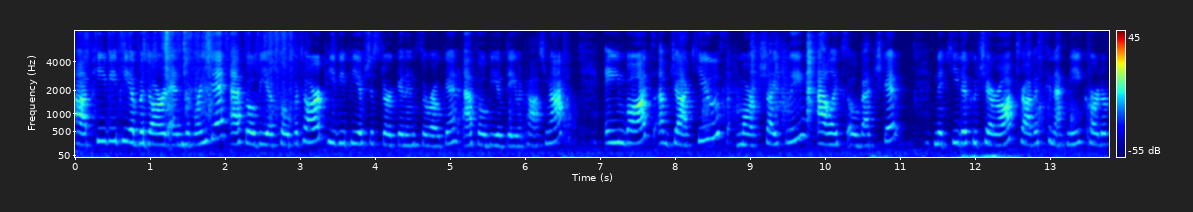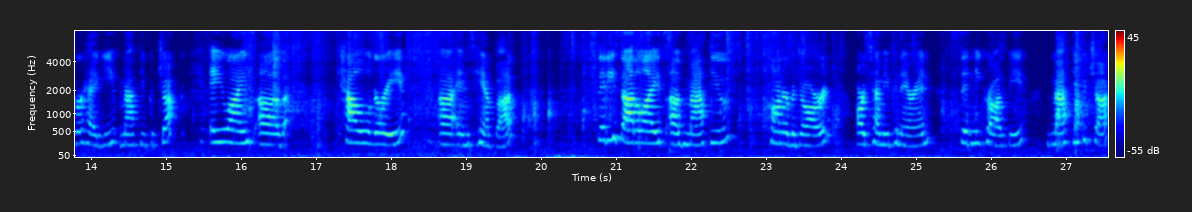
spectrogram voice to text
Uh, PvP of Bedard and DeBrincat. FOB of Kopitar. PvP of Shesterkin and Sorokin. FOB of David Pastrnak. Aimbot of Jack Hughes, Mark Scheifele, Alex Ovechkin, Nikita Kucherov, Travis Konecny, Carter Verhaeghe, Matthew Tkachuk. A-lines of Calgary uh, and Tampa. City satellites of Matthews, Connor Bedard, Artemi Panarin, Sidney Crosby, Matthew Tkachuk,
